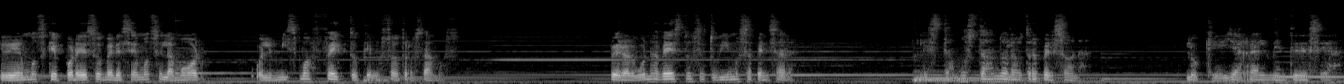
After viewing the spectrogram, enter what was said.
Creemos que por eso merecemos el amor o el mismo afecto que nosotros damos. Pero alguna vez nos detuvimos a pensar, ¿le estamos dando a la otra persona lo que ella realmente desea?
